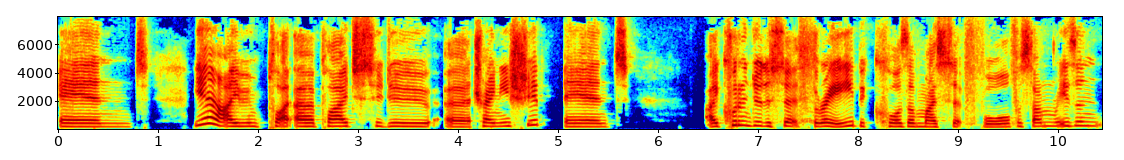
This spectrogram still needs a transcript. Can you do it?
And yeah, I, impl- I applied to do a traineeship and I couldn't do the cert three because of my cert four for some reason.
